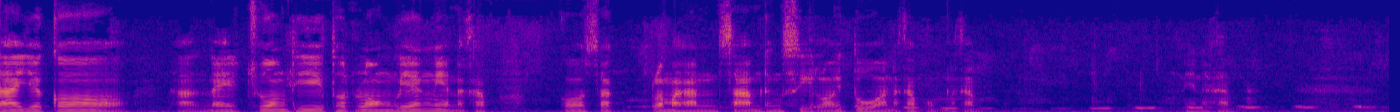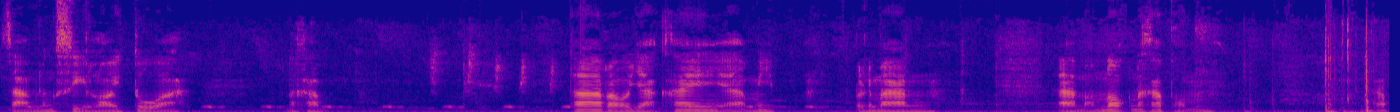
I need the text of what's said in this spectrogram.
ได้เยอะก็ในช่วงที่ทดลองเลี้ยงเนี่ยนะครับ ก็สัก ประมาณ 3-400ถึงตัวนะครับผมนะครับนี่นะครับ3ถึง400 ตัวนะครับ ถ้าเราอยากให้อ่ามีปริมาณอ่าหนอนนกนะครับผมนะครับ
